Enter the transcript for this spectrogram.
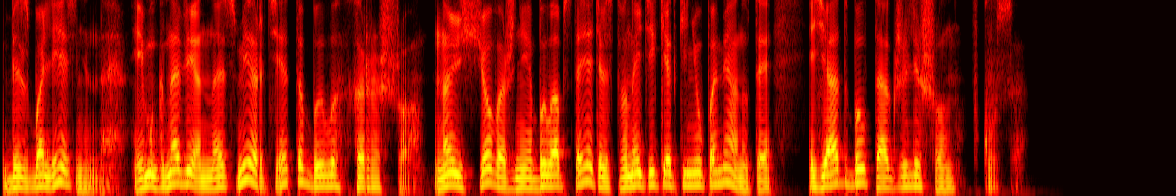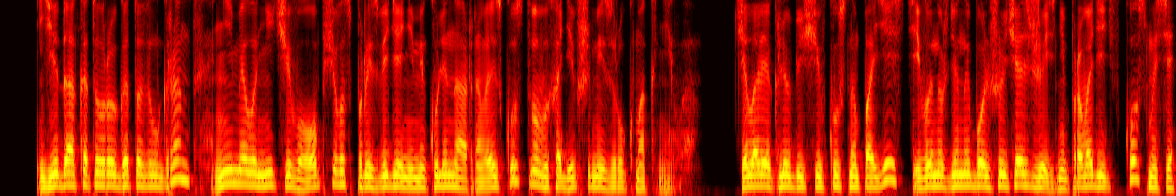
Безболезненная и мгновенная смерть — это было хорошо. Но еще важнее было обстоятельство, на этикетке не упомянутое. Яд был также лишён вкуса. Еда, которую готовил Грант, не имела ничего общего с произведениями кулинарного искусства, выходившими из рук Макнила. Человек, любящий вкусно поесть и вынужденный большую часть жизни проводить в космосе,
